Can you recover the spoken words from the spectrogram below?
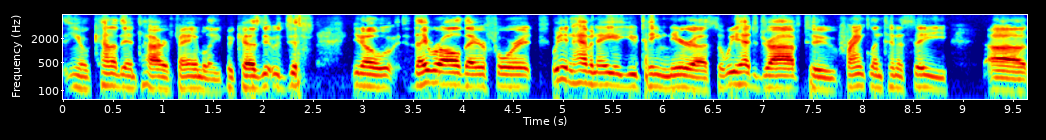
you know kind of the entire family because it was just you know they were all there for it. We didn't have an AAU team near us, so we had to drive to Franklin, Tennessee, uh,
